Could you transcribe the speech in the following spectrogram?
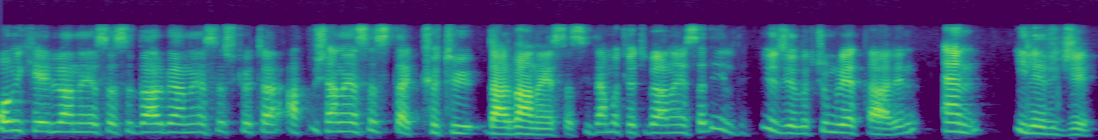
12 Eylül Anayasası, darbe anayasası kötü. 60 Anayasası da kötü darbe anayasasıydı ama kötü bir anayasa değildi. Yüzyıllık Cumhuriyet tarihinin en ilerici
